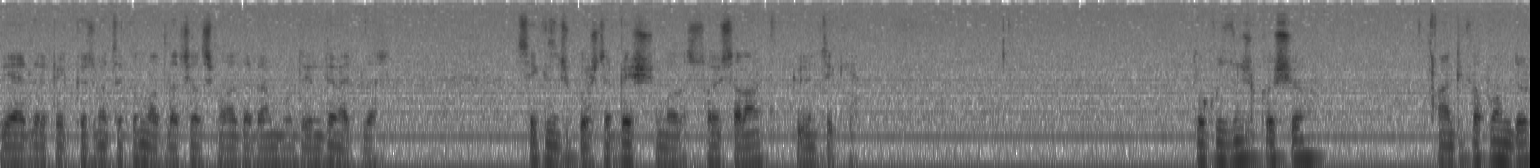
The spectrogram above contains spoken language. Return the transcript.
diğerleri pek gözüme takılmadılar. Çalışmalarda ben buradayım demediler. 8. koşuda 5 numaralı Soysalan Gülünteki. 9. koşu Handikap 14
